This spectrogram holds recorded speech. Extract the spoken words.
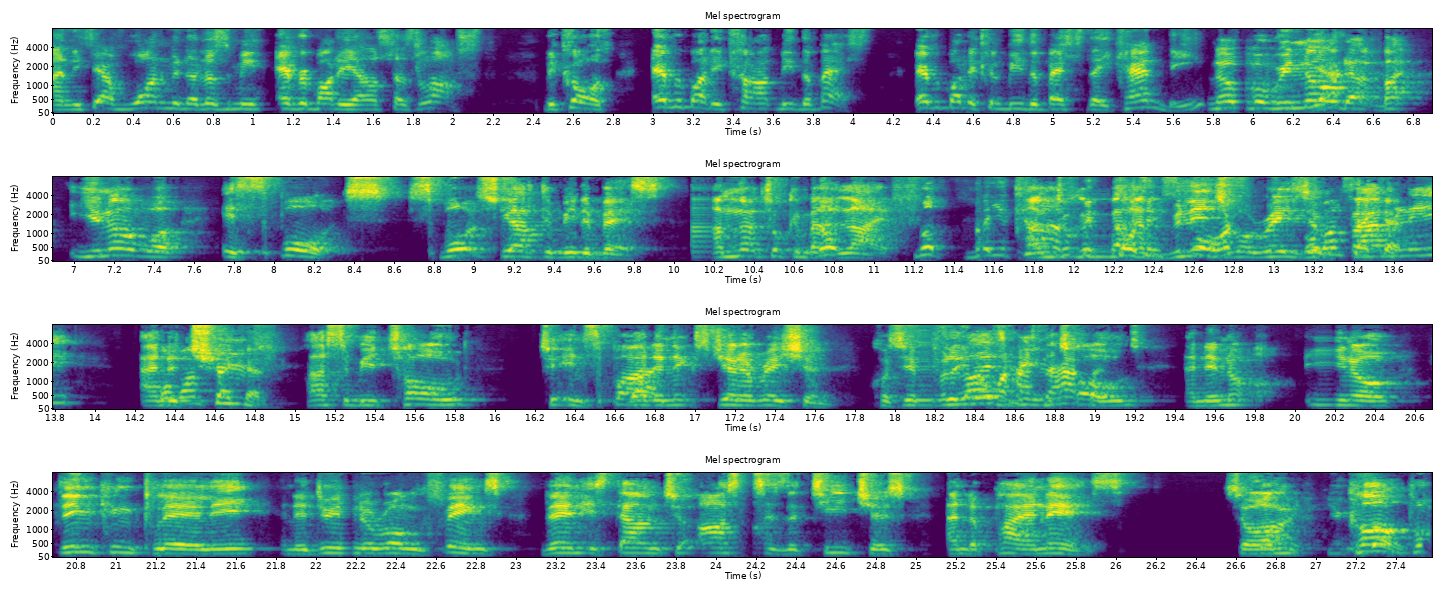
and if you have one winner, doesn't mean everybody else has lost. Because everybody can't be the best. Everybody can be the best they can be. No, but we know Yeah. that. But you know what? It's sports. Sports, you have to be the best. I'm not talking about No, life. But, but you can't I'm talking because about a village sports- will raise your one second. family, and the truth second. has to be told to inspire the next generation. Because if So you lie's being to told and they're not, you know, thinking clearly and they're doing the wrong things, then it's down to us as the teachers and the pioneers. So um, you can't So- put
